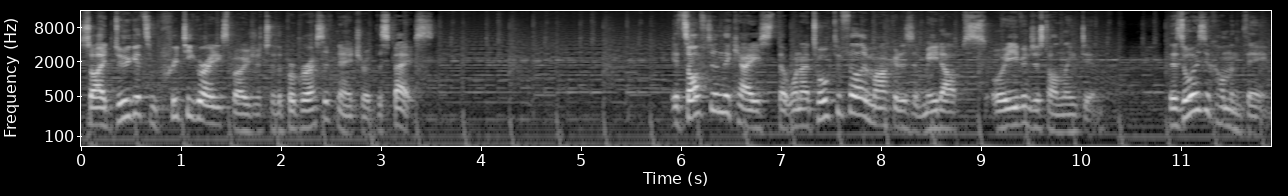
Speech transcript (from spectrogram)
so I do get some pretty great exposure to the progressive nature of the space. It's often the case that when I talk to fellow marketers at meetups or even just on LinkedIn, there's always a common theme.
